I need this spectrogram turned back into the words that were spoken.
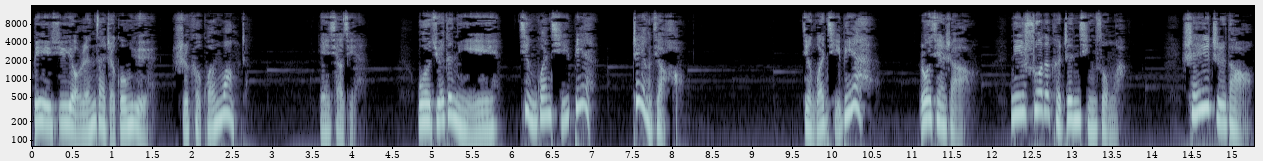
必须有人在这公寓时刻观望着。严小姐，我觉得你静观其变，这样较好。静观其变，罗先生，你说的可真轻松啊！谁知道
